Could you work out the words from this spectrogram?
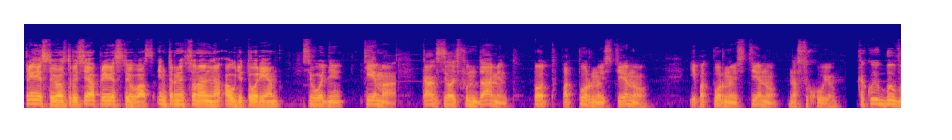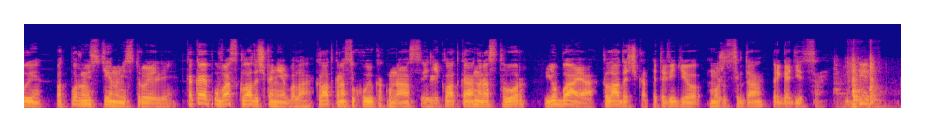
Приветствую вас, друзья, приветствую вас, интернациональная аудитория. Сегодня тема «Как сделать фундамент под подпорную стену и подпорную стену на сухую». Какую бы вы подпорную стену не строили, какая бы у вас кладочка не была, кладка на сухую, как у нас, или кладка на раствор, любая кладочка, это видео может всегда пригодиться. Здесь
